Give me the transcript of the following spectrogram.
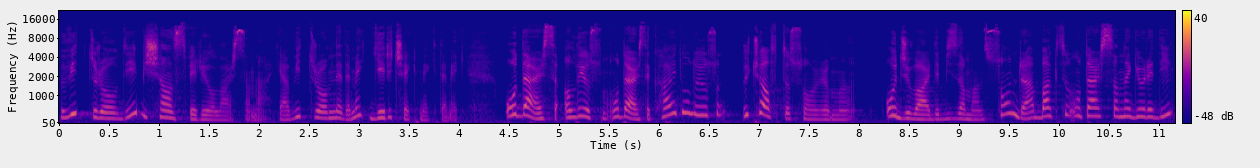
Withdraw diye bir şans veriyorlar sana. Ya withdraw ne demek? Geri çekmek demek. O dersi alıyorsun o derse kaydoluyorsun. 3 hafta sonra mı o civarda bir zaman sonra baktın o ders sana göre değil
